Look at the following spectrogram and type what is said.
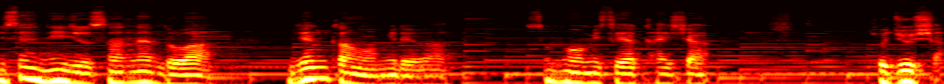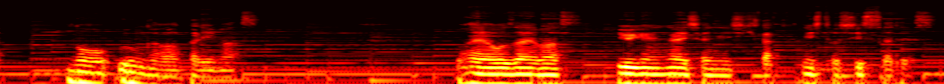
2023年度は玄関を見ればそのお店や会社、居住者の運がわかります。おはようございます。有限会社認識企画西俊久です。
